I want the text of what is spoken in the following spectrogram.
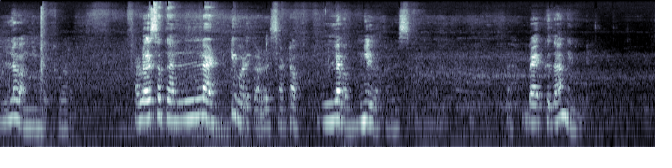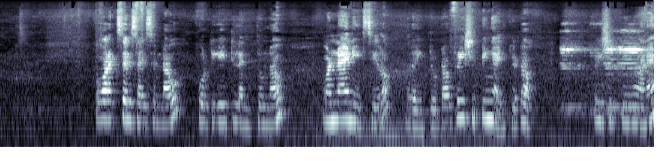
നല്ല ഭംഗിയുണ്ട് കളർ കളേഴ്സൊക്കെ നല്ല അടിപൊളി കളേഴ്സ് കേട്ടോ നല്ല ഭംഗിയുള്ള കളേഴ്സ്. ബാക്ക് ഇതാ അങ്ങനെ ഫോർ എക്സൽ സൈസ് ഉണ്ടാവും. ഫോർട്ടി എയ്റ്റ് ലെങ്ത് ഉണ്ടാവും one nine eight zero rate കേട്ടോ ഫ്രീ ഷിപ്പിംഗ് ആയിരിക്കും കേട്ടോ ഫ്രീ ഷിപ്പിംഗ് ആണേ.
